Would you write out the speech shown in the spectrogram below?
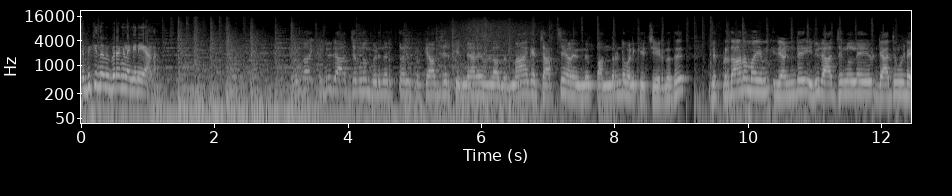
ലഭിക്കുന്ന വിവരങ്ങൾ എങ്ങനെയാണ്? എന്താ ഇരു രാജ്യങ്ങളും വെടിനിർത്തൽ പ്രഖ്യാപിച്ചതിന് പിന്നാലെയുള്ള നിർണായക ചർച്ചയാണ് ഇന്ന് പന്ത്രണ്ട് മണിക്ക് ചേരുന്നത്. ഇത് പ്രധാനമായും രണ്ട് ഇരു രാജ്യങ്ങളിലെയും രാജ്യങ്ങളുടെ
